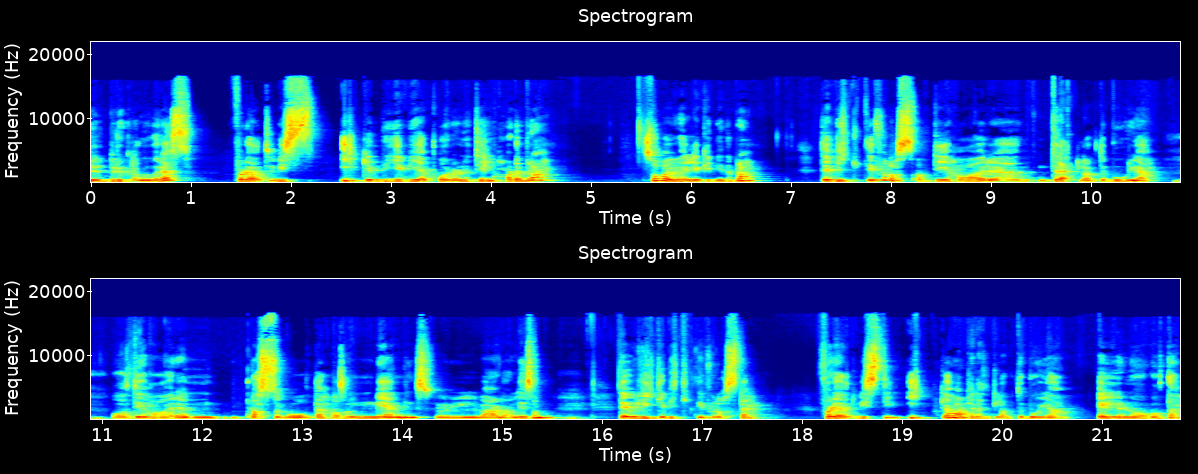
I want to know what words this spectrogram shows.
rundt brukerne våre. For hvis ikke de vi er pårørende til, har det bra, så har jo heller ikke vi det bra. Det er viktig for oss at de har eh, tilrettelagte boliger, og at de har en plass å gå til. Altså en meningsfull hverdag, liksom. Det er jo like viktig for oss, det. For hvis de ikke har tilrettelagte boliger eller noe å gå til,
